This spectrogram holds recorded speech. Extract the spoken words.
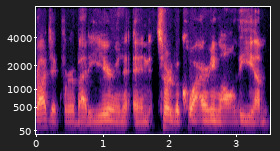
project for about a year and and sort of acquiring all the um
